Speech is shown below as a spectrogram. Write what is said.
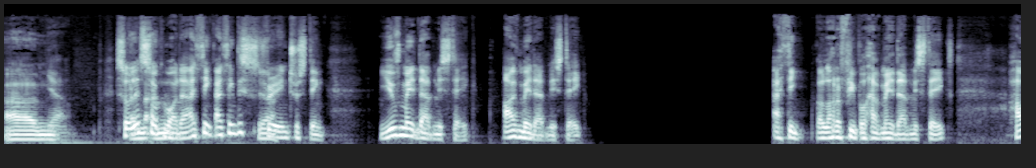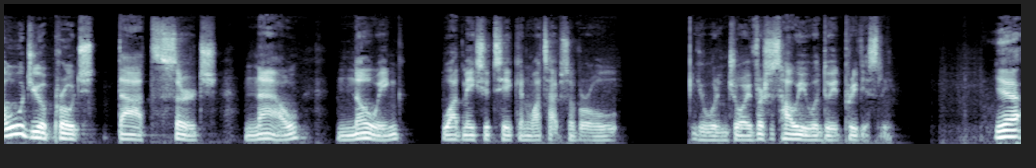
Um, yeah. So let's and, talk about it. I think I think this is yeah. very interesting. You've made that mistake. I've made that mistake. I think a lot of people have made that mistake. How would you approach that search now, knowing what makes you tick and what types of role you would enjoy versus how you would do it previously? Yeah,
